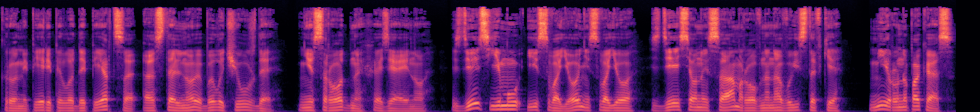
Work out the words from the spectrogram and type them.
Кроме перепела да перца, остальное было чуждо, несродно хозяину. Здесь ему и свое не свое, здесь он и сам ровно на выставке, миру на показ.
